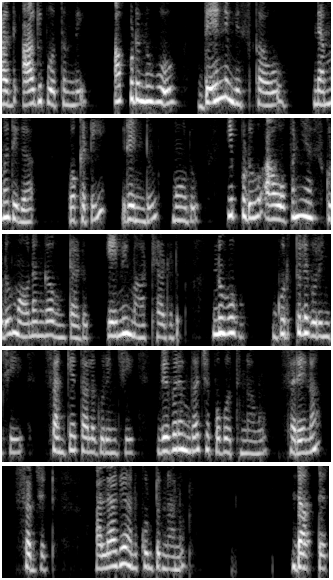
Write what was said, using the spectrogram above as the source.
ఆగి- ఆగిపోతుంది. అప్పుడు నువ్వు దేన్ని మిస్ కావు? నెమ్మదిగా. ఒకటి రెండు మూడు. ఇప్పుడు ఆ ఉపన్యాసకుడు మౌనంగా ఉంటాడు. ఏమీ మాట్లాడడు. నువ్వు గుర్తుల గురించి సంకేతాల గురించి వివరంగా చెప్పబోతున్నావు. సరేనా? సబ్జెక్ట్. అలాగే అనుకుంటున్నాను. డాక్టర్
